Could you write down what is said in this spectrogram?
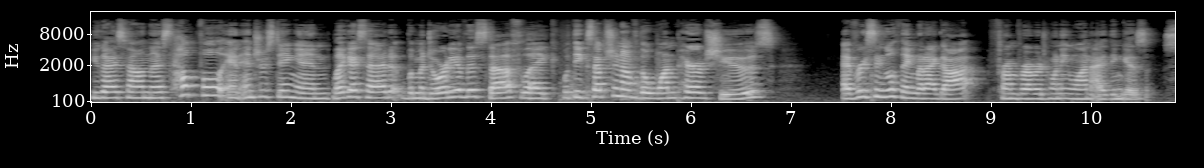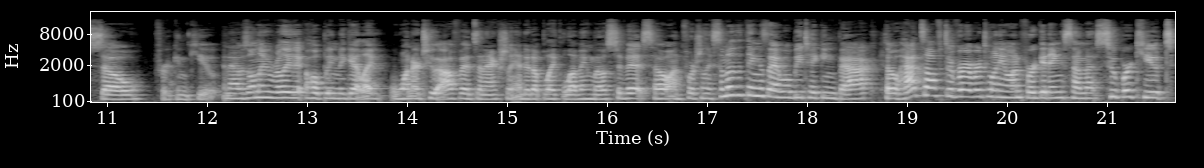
you guys found this helpful and interesting. And like I said, the majority of this stuff, like with the exception of the one pair of shoes, every single thing that I got from Forever 21 I think is so freaking cute. And I was only really hoping to get like one or two outfits and I actually ended up like loving most of it. So unfortunately some of the things I will be taking back. So hats off to Forever 21 for getting some super cute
